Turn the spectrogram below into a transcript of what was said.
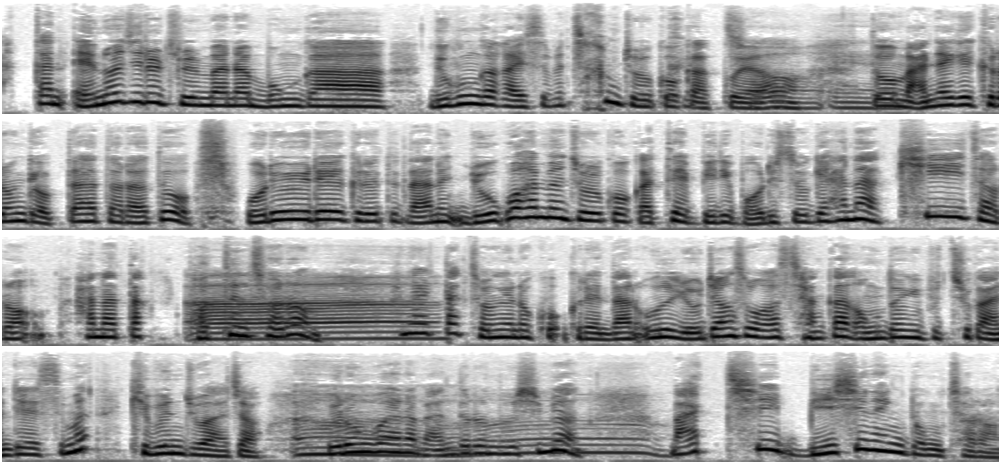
약간 에너지를 줄 만한 뭔가 누군가가 있으면 참 좋을 것 그렇죠. 같고요. 예. 또 만약에 그런 게 없다 하더라도 월요일에 그래도 나는 요거 하면 좋을 것 같아. 미리 머릿속에 하나 키처럼 하나 딱 버튼처럼 아. 하나를 딱 정해놓고 그래 난 오늘 요 장소 가서 잠깐 엉덩이 붙이고 앉아 있으면 기분 좋아져. 아. 이런 거 하나 만들어 놓으시면 마치 미신 행동처럼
